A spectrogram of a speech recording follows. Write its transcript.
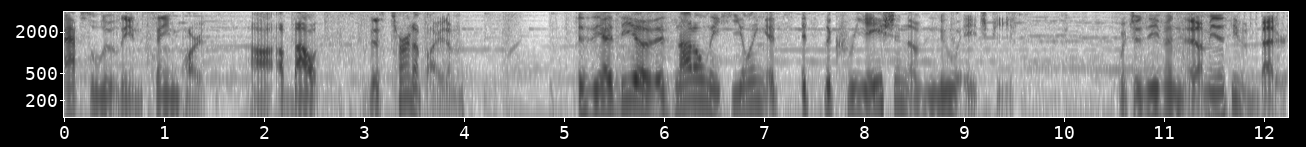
absolutely insane part uh, about this turnip item. Is the idea of it's not only healing, it's it's the creation of new HP which is even, I mean, it's even better.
